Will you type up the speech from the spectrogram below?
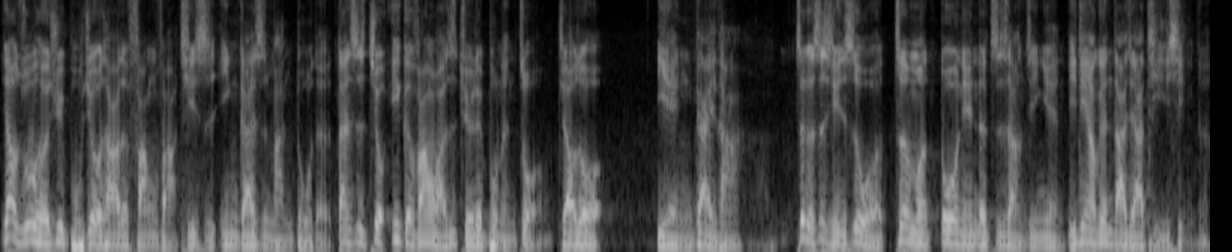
要如何去补救它的方法，其实应该是蛮多的。但是就一个方法是绝对不能做，叫做掩盖它。这个事情是我这么多年的职场经验，一定要跟大家提醒的。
